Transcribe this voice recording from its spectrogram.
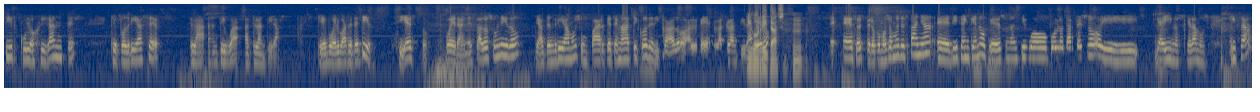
círculo gigante que podría ser la antigua Atlántida. Que vuelvo a repetir, si esto fuera en Estados Unidos, ya tendríamos un parque temático dedicado a la Atlántida. Y gorritas. Eh, eso es, pero como somos de España, eh, dicen que no, que es un antiguo pueblo tarteso y, y ahí nos quedamos. Quizá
